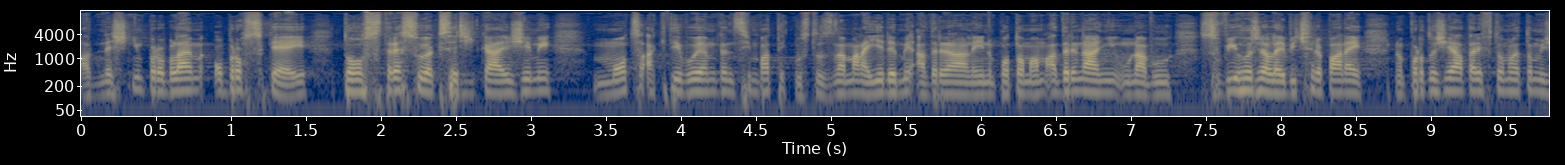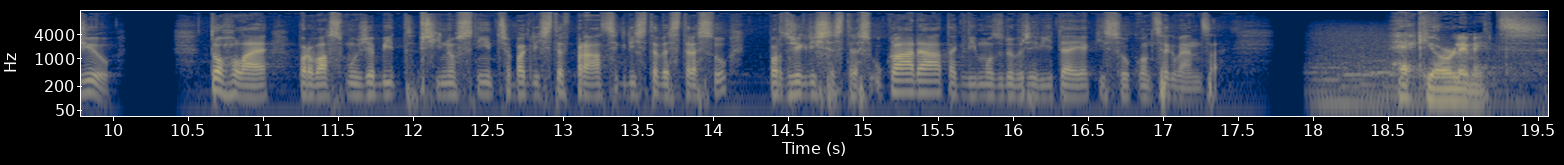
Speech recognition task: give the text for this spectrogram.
A dnešní problém obrovský toho stresu, jak se říká, je, že mi moc aktivujeme ten sympatikus. To znamená, jede mi adrenalin, potom mám adrenální únavu, jsou vyhořelý, vyčerpaný, no protože já tady v tomhle tom žiju. Tohle pro vás může být přínosný třeba když jste v práci, když jste ve stresu, protože když se stres ukládá, tak vy moc dobře víte, jaký jsou konsekvence. Hack your limits.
